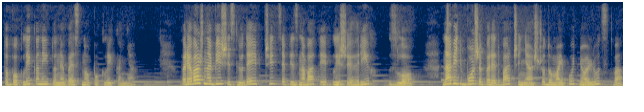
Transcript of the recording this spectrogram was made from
хто покликаний до небесного покликання. Переважна більшість людей вчиться пізнавати лише гріх, зло, навіть Боже передбачення щодо майбутнього людства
